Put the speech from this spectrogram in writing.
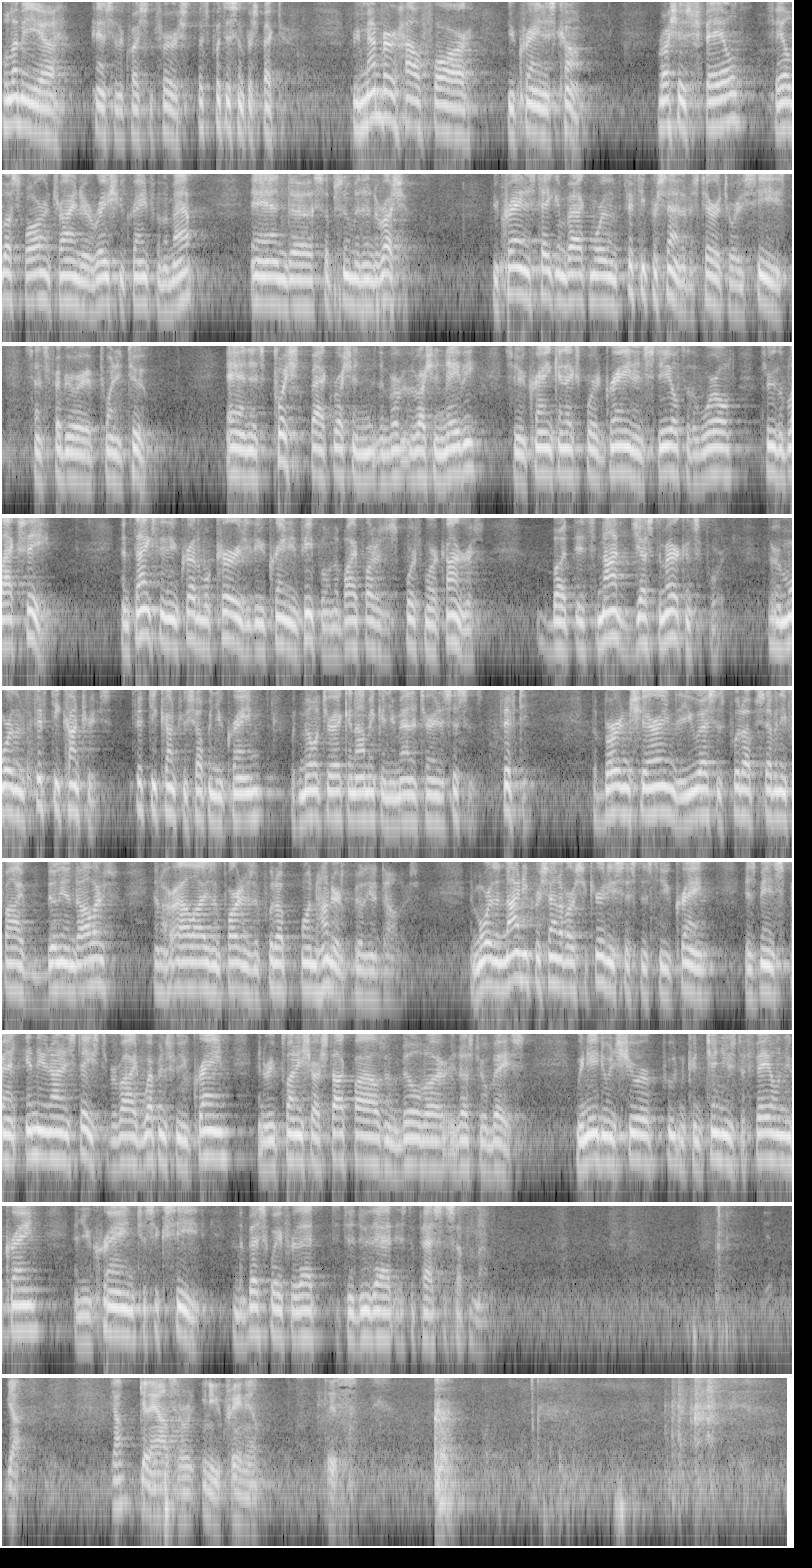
Well, let me uh, answer the question first. Let's put this in perspective. Remember how far Ukraine has come. Russia has failed, failed thus far in trying to erase Ukraine from the map and uh, subsume it into Russia. Ukraine has taken back more than 50% of its territory seized since February of 22, and it's pushed back Russian, the, the Russian Navy so Ukraine can export grain and steel to the world through the Black Sea. And thanks to the incredible courage of the Ukrainian people and the bipartisan support from our Congress, but it's not just American support. There are more than 50 countries, 50 countries helping Ukraine with military, economic, and humanitarian assistance. 50. The burden sharing, the U.S. has put up $75 billion, and our allies and partners have put up $100 billion. And more than 90% of our security assistance to Ukraine is being spent in the United States to provide weapons for Ukraine and replenish our stockpiles and build our industrial base. We need to ensure Putin continues to fail in Ukraine and Ukraine to succeed. And the best way for that to do that is to pass the supplemental. Yeah. Yeah. Can I answer in Ukrainian, please?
